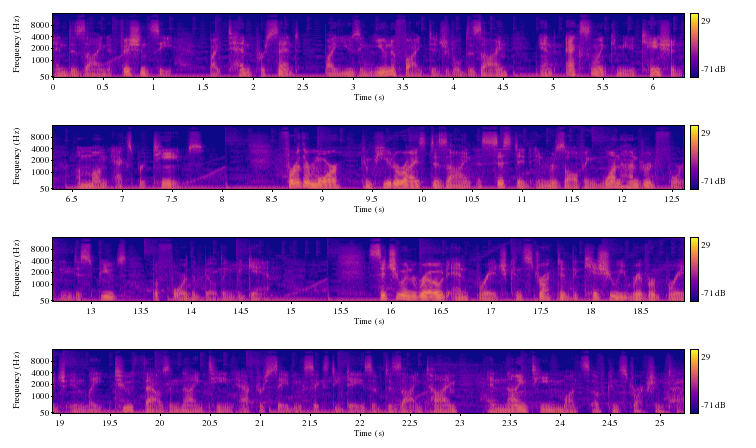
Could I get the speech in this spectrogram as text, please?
and design efficiency by 10% by using unified digital design and excellent communication among expert teams. Furthermore, computerized design assisted in resolving 114 disputes before the building began. Sichuan Road and Bridge constructed the Kishui River Bridge in late 2019 after saving 60 days of design time and 19 months of construction time.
